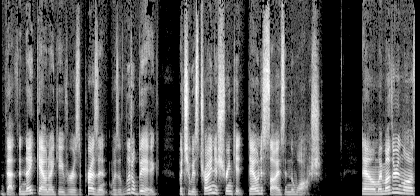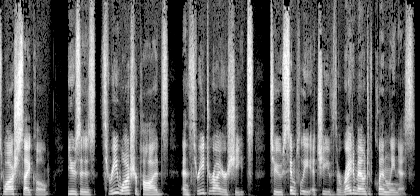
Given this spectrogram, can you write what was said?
that the nightgown I gave her as a present was a little big but she was trying to shrink it down to size in the wash. Now, my mother in law's wash cycle uses three washer pods and three dryer sheets to simply achieve the right amount of cleanliness.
